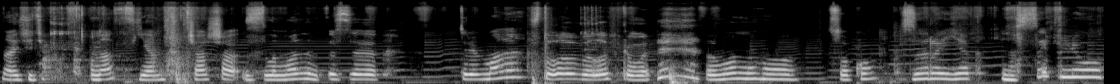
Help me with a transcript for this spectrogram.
Значить, у нас є чаша з лимонним з трьома столовими ложками лимонного соку. Зараз як насиплю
